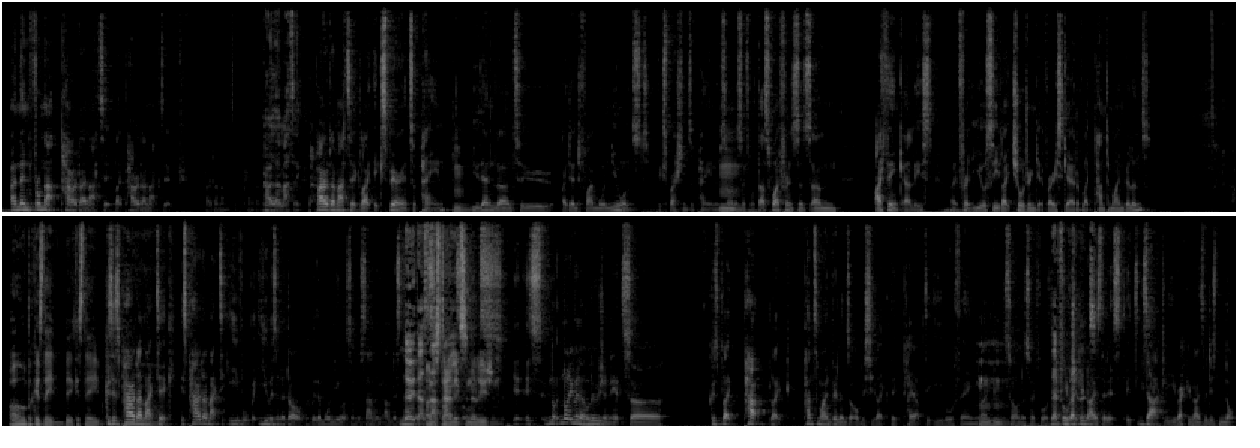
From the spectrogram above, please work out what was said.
And then from that paradigmatic, like paradigmatic, paradigmatic, paradigmatic, Paradigmatic. paradigmatic, like experience of pain, Hmm. you then learn to identify more nuanced expressions of pain and so on and Mm. so forth. That's why, for instance, um, I think at least, like for, you'll see like children get very scared of like pantomime villains Oh, because they because they because it's paradigmatic. It's paradigmatic evil, but you as an adult with a more nuanced understanding understand. No, it. that's- understand not it's an illusion. It's, it's not, not even an illusion. It's because like pa- like pantomime villains are obviously like they play up the evil thing, like Mhm. so on and so forth. They're Like, you recognize that it's it's exactly you recognize that it's not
